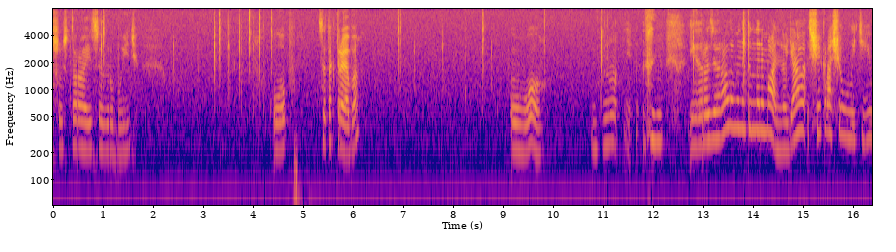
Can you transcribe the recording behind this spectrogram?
щось старається зробити. Оп. Це так треба. Ого. Ну, і- розіграли вони тут нормально. Я ще краще улетів.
